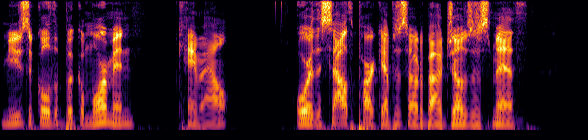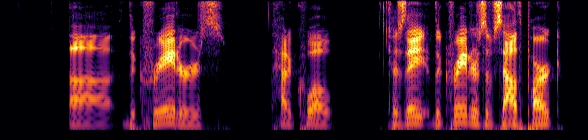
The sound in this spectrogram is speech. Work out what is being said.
musical The Book of Mormon came out, or the South Park episode about Joseph Smith, uh, the creators had a quote because they the creators of South Park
